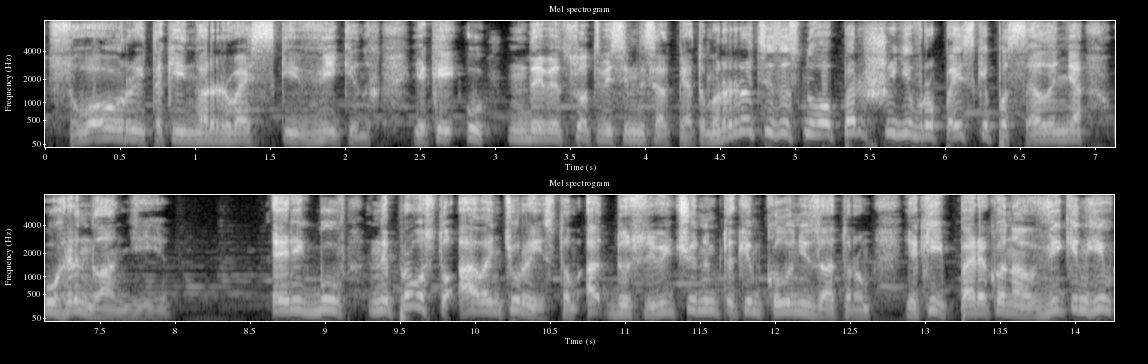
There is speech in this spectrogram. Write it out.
суворий такий норвезький вікінг, який у 985 році заснував перше європейське поселення у Гренландії. Ерік був не просто авантюристом, а досвідченим таким колонізатором, який переконав вікінгів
